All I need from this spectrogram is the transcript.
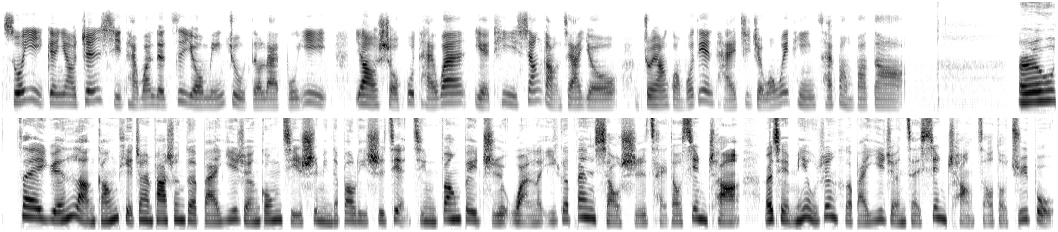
所以更要珍惜台湾的自由民主得来不易，要守护台湾，也替香港加油。中央广播电台记者王威婷采访报道。而在元朗港铁站发生的白衣人攻击市民的暴力事件，警方被指晚了一个半小时才到现场，而且没有任何白衣人在现场遭到拘捕。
